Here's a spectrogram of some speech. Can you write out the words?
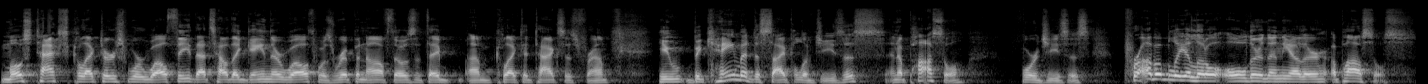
Most tax collectors were wealthy. That's how they gained their wealth, was ripping off those that they um, collected taxes from. He became a disciple of Jesus, an apostle for Jesus, probably a little older than the other apostles.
